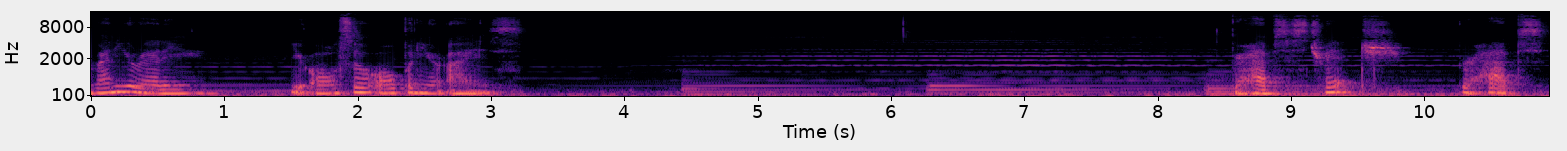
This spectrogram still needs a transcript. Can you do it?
And when you're ready, you also open your eyes. Perhaps stretch, perhaps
